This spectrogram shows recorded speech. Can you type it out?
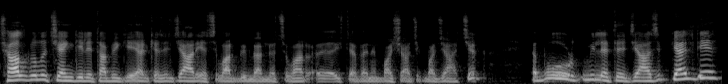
Çalgılı, çengili tabii ki herkesin cariyesi var, bilmem nesi var. E, işte efendim başı açık, bacağı açık. E, bu millete cazip geldi.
